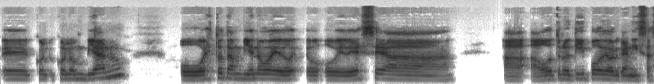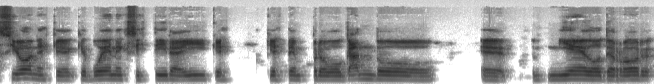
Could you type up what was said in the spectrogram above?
eh, colombiano? ¿O esto también obedece a, a, otro tipo de organizaciones que, que pueden existir ahí, que, que estén provocando eh, miedo, terror,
